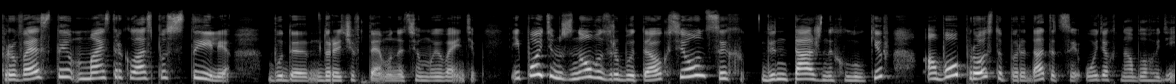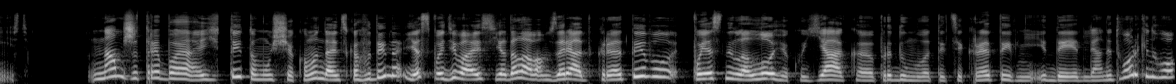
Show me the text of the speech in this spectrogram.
провести майстер-клас по стилі, буде, до речі, в тему на цьому івенті. І потім знову зробити аукціон цих вінтажних луків або просто передати цей одяг на благодійність. Нам же треба йти, тому що комендантська година. Я сподіваюся, я дала вам заряд креативу, пояснила логіку, як е, придумувати ці креативні ідеї для нетворкінгу,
